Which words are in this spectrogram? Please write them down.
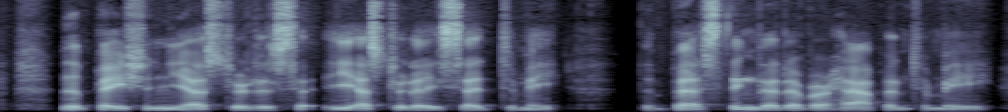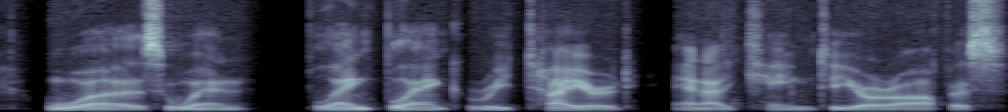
the patient yesterday, yesterday said to me, The best thing that ever happened to me was when blank blank retired and I came to your office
